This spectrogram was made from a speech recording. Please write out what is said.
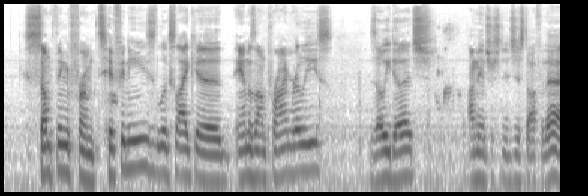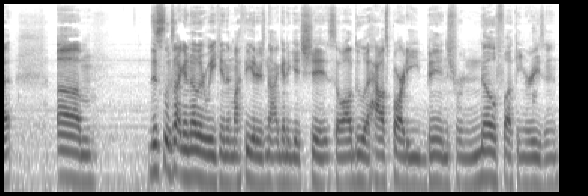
something from Tiffany's looks like a Amazon Prime release. Zoey Deutch. I'm interested just off of that. Um, this looks like another weekend that my theater's not going to get shit, so I'll do a house party binge for no fucking reason.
